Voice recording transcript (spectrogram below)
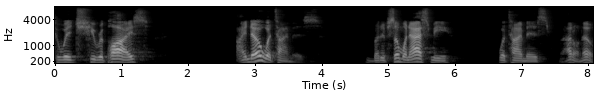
To which he replies, I know what time is. But if someone asks me what time is, I don't know.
